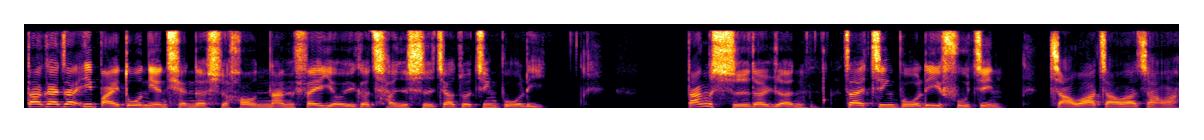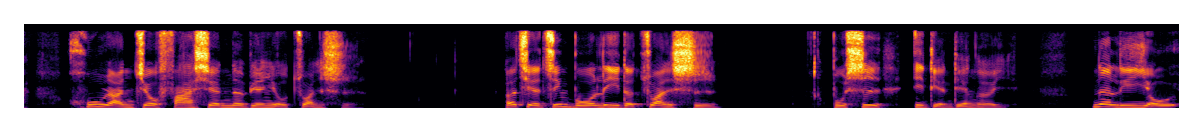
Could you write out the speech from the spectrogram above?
大概在一百多年前的时候，南非有一个城市叫做金伯利。当时的人在金伯利附近找啊找啊找啊，忽然就发现那边有钻石，而且金伯利的钻石不是一点点而已。那里有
